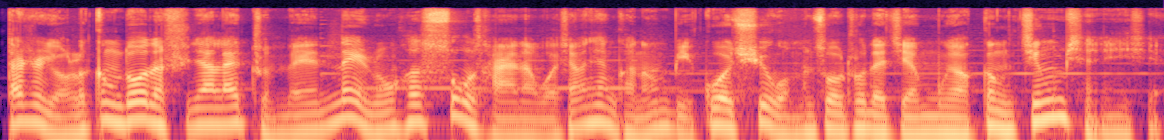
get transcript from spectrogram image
但是有了更多的时间来准备内容和素材呢，我相信可能比过去我们做出的节目要更精品一些。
